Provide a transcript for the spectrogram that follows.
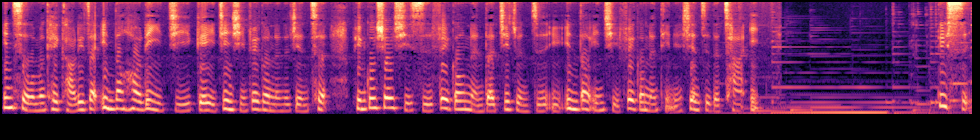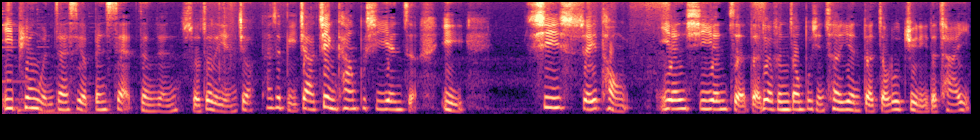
因此我们可以考虑在运动后立即给予进行肺功能的检测，评估休息时肺功能的基准值与运动引起肺功能体能限制的差异。第十一篇文章是由 Ben Set 等人所做的研究，它是比较健康不吸烟者与吸水桶烟吸烟者的六分钟步行测验的走路距离的差异。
